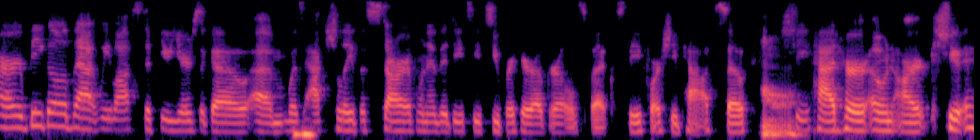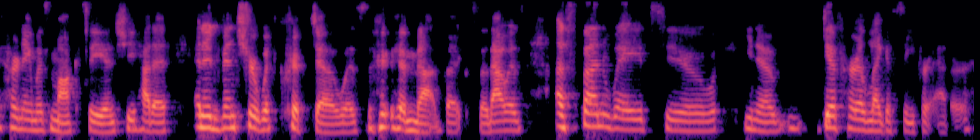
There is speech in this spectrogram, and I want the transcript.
our beagle that we lost a few years ago um was actually the star of one of the DC superhero girls books before she passed. So Aww. she had her own arc. She her name was Moxie and she had a an adventure with Krypto was in that book. So that was a fun way to, you know, give her a legacy forever.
